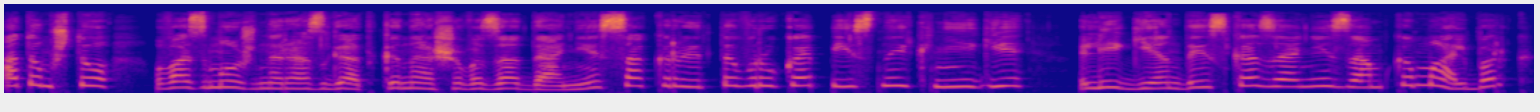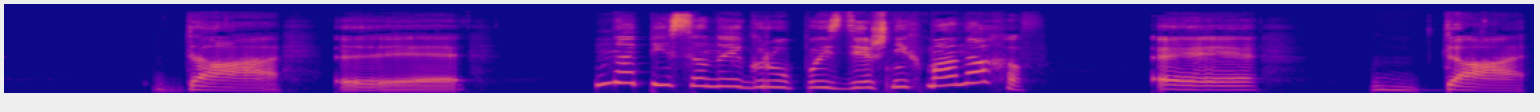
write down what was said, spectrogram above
о том, что, возможно, разгадка нашего задания сокрыта в рукописной книге «Легенды и сказания замка Мальборг». да, э, написанные группой здешних монахов? Э, да,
